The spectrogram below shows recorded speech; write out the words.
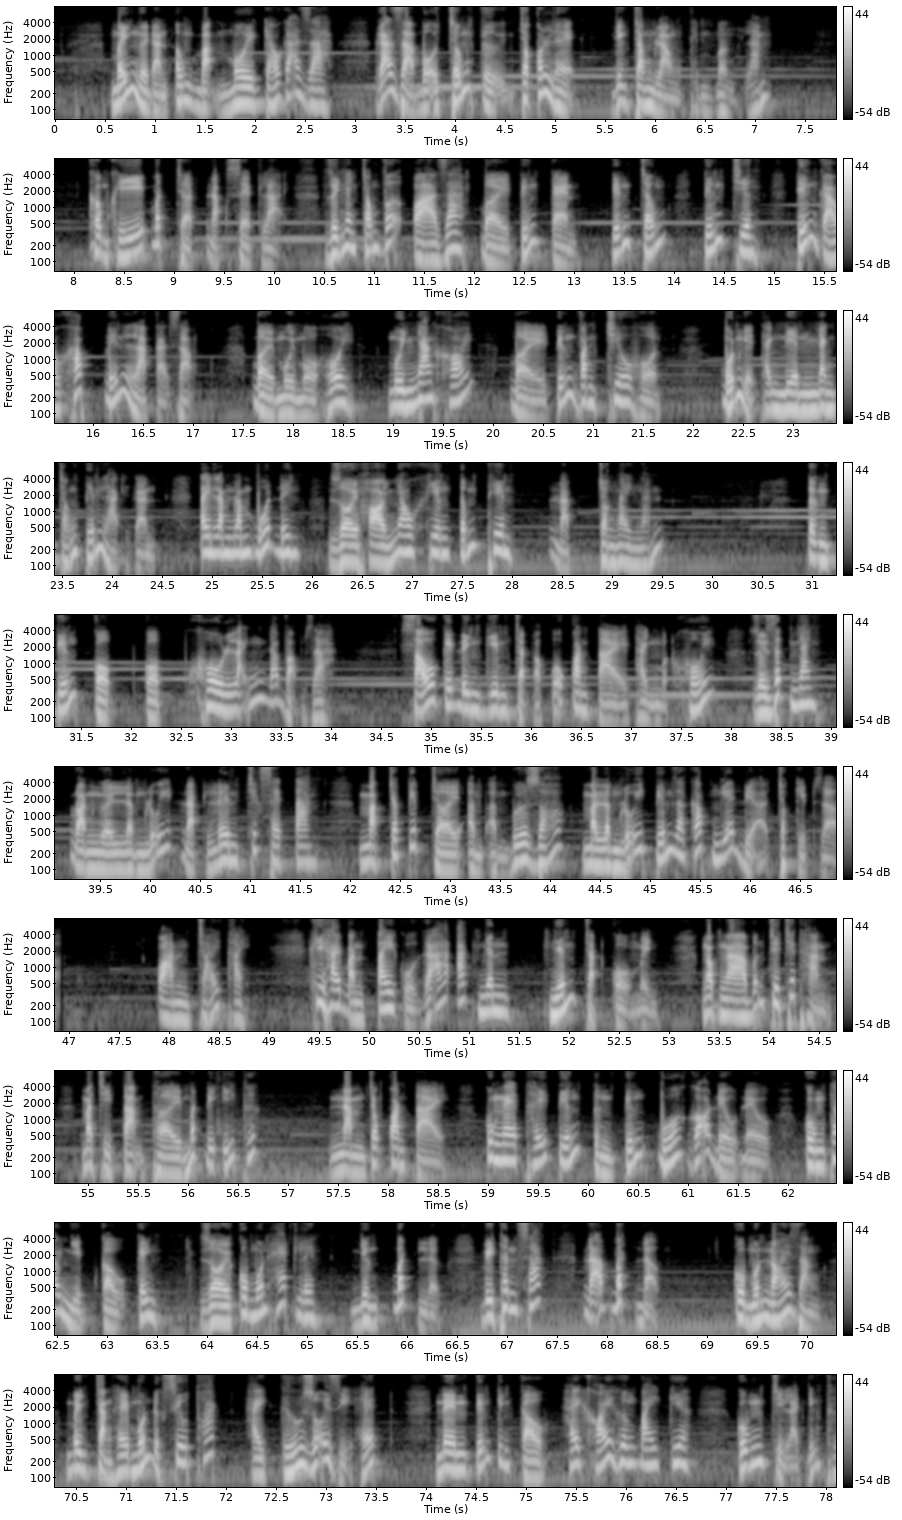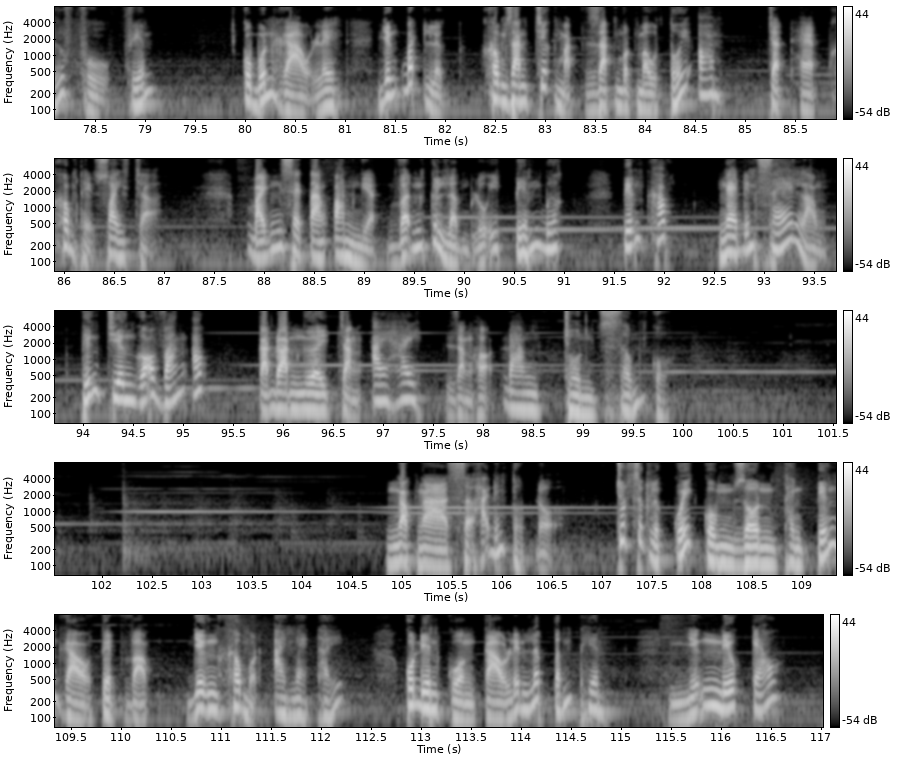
Mấy người đàn ông bặm môi kéo gã ra, gã giả bộ chống cự cho có lệ, nhưng trong lòng thì mừng lắm. Không khí bất chợt đặc sệt lại, rồi nhanh chóng vỡ òa ra bởi tiếng kèn, tiếng trống, tiếng chiêng, tiếng gào khóc đến lạc cả giọng, bởi mùi mồ hôi, mùi nhang khói, bởi tiếng văn chiêu hồn. Bốn người thanh niên nhanh chóng tiến lại gần, tay lăm lăm búa đinh, rồi hò nhau khiêng tấm thiên đặt cho ngay ngắn. Từng tiếng cộp cộp khô lãnh đã vọng ra. Sáu cái đinh ghim chặt vào cỗ quan tài thành một khối, rồi rất nhanh, đoàn người lầm lũi đặt lên chiếc xe tang, mặc cho tiết trời ẩm ẩm mưa gió mà lầm lũi tiến ra góc nghĩa địa cho kịp giờ. Oan trái thay, khi hai bàn tay của gã ác nhân nghiến chặt cổ mình, Ngọc Ngà vẫn chưa chết hẳn mà chỉ tạm thời mất đi ý thức. Nằm trong quan tài, cô nghe thấy tiếng từng tiếng búa gõ đều đều cùng theo nhịp cầu kinh, rồi cô muốn hét lên nhưng bất lực vì thân xác đã bất động. Cô muốn nói rằng mình chẳng hề muốn được siêu thoát hay cứu rỗi gì hết, nên tiếng kinh cầu hay khói hương bay kia cũng chỉ là những thứ phù phiếm. Cô muốn gào lên nhưng bất lực, không gian trước mặt giặt một màu tối om, chật hẹp không thể xoay trở. Bánh xe tang oan nghiệt vẫn cứ lầm lũi tiến bước, tiếng khóc nghe đến xé lòng, tiếng chiêng gõ váng óc, cả đoàn người chẳng ai hay rằng họ đang chôn sống cô. Ngọc Ngà sợ hãi đến tột độ, chút sức lực cuối cùng dồn thành tiếng gào tuyệt vọng, nhưng không một ai nghe thấy. Cô điên cuồng cào lên lớp tấm thiên, những níu kéo,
